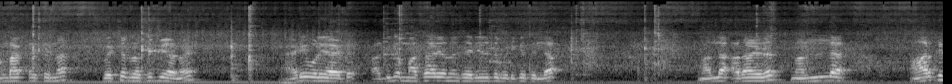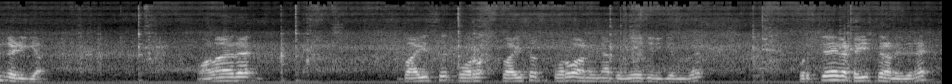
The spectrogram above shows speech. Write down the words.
ഉണ്ടാക്കുന്ന സ്പെഷ്യൽ റെസിപ്പിയാണ് അടിപൊളിയായിട്ട്. അധികം മസാലയൊന്നും ശരീരത്തിൽ പിടിക്കത്തില്ല. നല്ല അതായത് നല്ല ആർക്കും കഴിക്കാം. വളരെ സ്പൈസ് കുറ സ്പൈസസ് കുറവാണ് ഇതിനകത്ത് ഉപയോഗിച്ചിരിക്കുന്നത്. പ്രത്യേക ടേസ്റ്റാണ് ഇതിന്.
